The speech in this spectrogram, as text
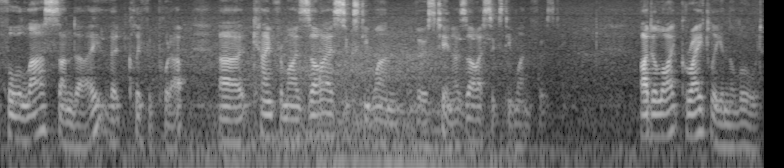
for last Sunday that Clifford put up uh, came from Isaiah 61, verse 10. Isaiah 61, verse 10. I delight greatly in the Lord.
